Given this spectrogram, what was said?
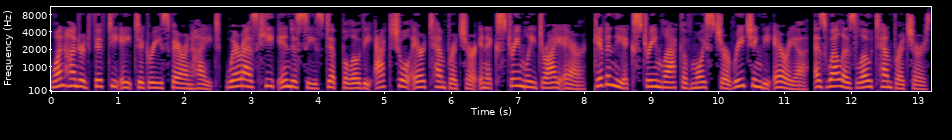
158 degrees Fahrenheit, whereas heat indices dip below the actual air temperature in extremely dry air, given the extreme lack of moisture reaching the area, as well as low temperatures,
